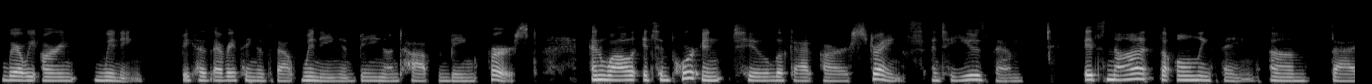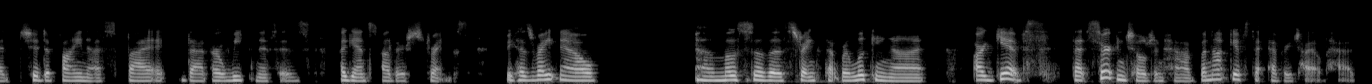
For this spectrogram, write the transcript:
where we aren't winning, because everything is about winning and being on top and being first. And while it's important to look at our strengths and to use them, it's not the only thing. Um, that should define us by that are weaknesses against other strengths. Because right now uh, most of the strengths that we're looking at are gifts that certain children have but not gifts that every child has.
